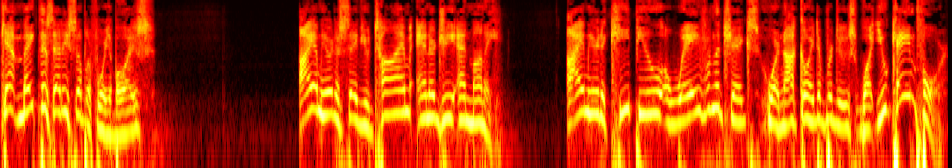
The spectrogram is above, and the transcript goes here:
Can't make this any simpler for you, boys. I am here to save you time, energy, and money. I am here to keep you away from the chicks who are not going to produce what you came for.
